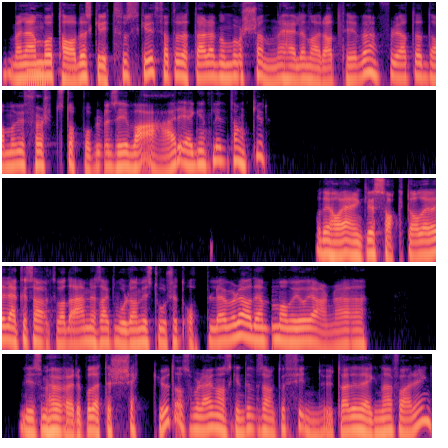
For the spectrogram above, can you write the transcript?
men jeg Mm. må ta det skritt for skritt, for at dette er det noe med å skjønne hele narrativet, fordi at da må vi først stoppe opp og si hva er egentlig tanker? Og det har jeg egentlig sagt allerede, jeg har ikke sagt hva det er, men jeg har sagt hvordan vi stort sett opplever det, og det må vi jo gjerne, de som hører på dette, sjekke ut, altså for det er ganske interessant å finne ut av din egen erfaring.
